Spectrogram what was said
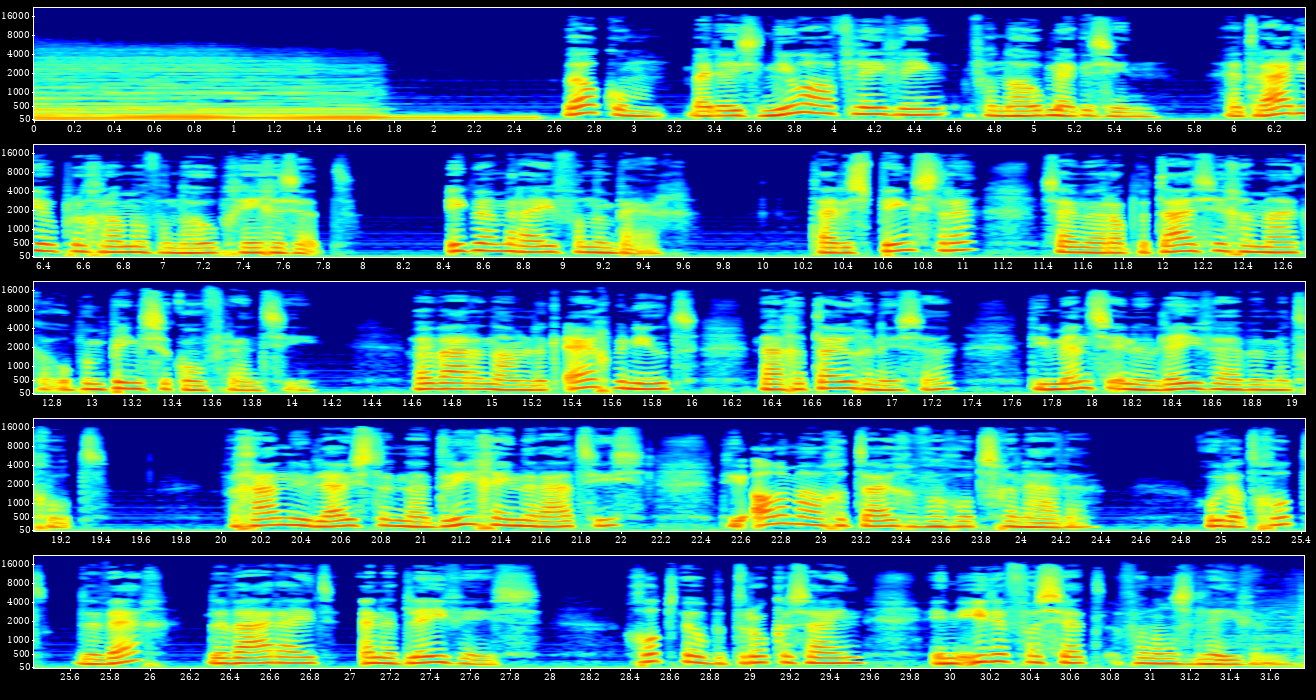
Welkom bij deze nieuwe aflevering van De Hoop Magazine, het radioprogramma van De Hoop GGZ. Ik ben Marije van den Berg. Tijdens Pinksteren zijn we een rapportage gaan maken op een Pinksterconferentie. Wij waren namelijk erg benieuwd naar getuigenissen die mensen in hun leven hebben met God. We gaan nu luisteren naar drie generaties die allemaal getuigen van Gods genade. Hoe dat God de weg, de waarheid en het leven is. God wil betrokken zijn in ieder facet van ons leven.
